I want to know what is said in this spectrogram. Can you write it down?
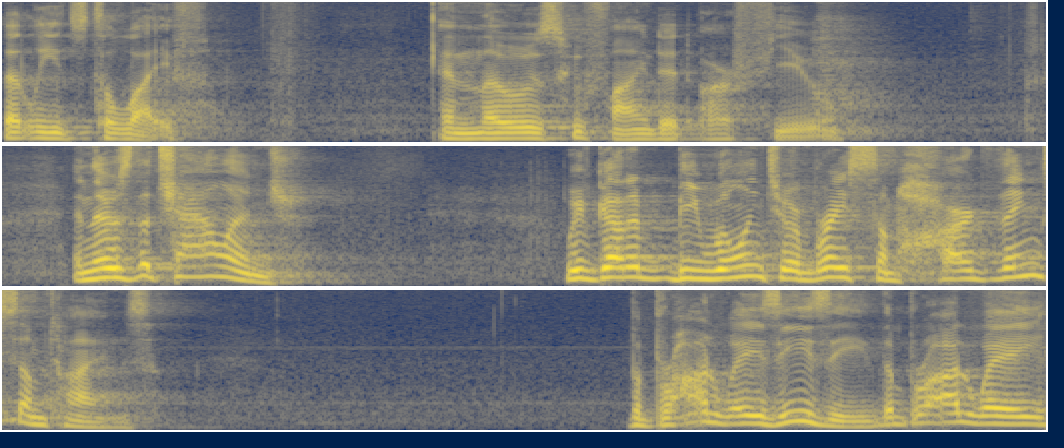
that leads to life, and those who find it are few. And there's the challenge. We've got to be willing to embrace some hard things sometimes. The broad is easy. The broad way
